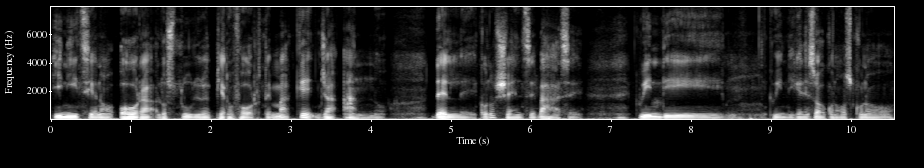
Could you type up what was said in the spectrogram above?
iniziano ora lo studio del pianoforte, ma che già hanno delle conoscenze base, quindi, quindi che ne so, conoscono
